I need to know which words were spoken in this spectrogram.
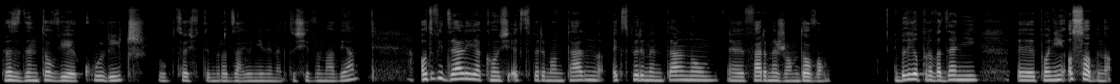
prezydentowie Kulicz lub coś w tym rodzaju, nie wiem jak to się wymawia, odwiedzali jakąś eksperymentalną, eksperymentalną farmę rządową. Byli oprowadzani e, po niej osobno.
